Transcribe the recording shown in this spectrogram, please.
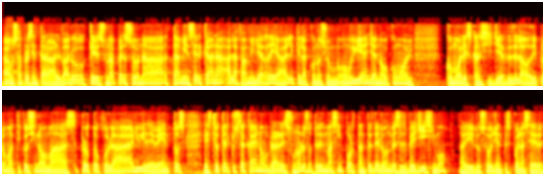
Vamos a presentar a Álvaro, que es una persona también cercana a la familia real, que la conoció muy bien, ya no como el, como el ex canciller desde el lado diplomático, sino más protocolario y de eventos. Este hotel que usted acaba de nombrar es uno de los hoteles más importantes de Londres, es bellísimo. Ahí los oyentes pueden hacer,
